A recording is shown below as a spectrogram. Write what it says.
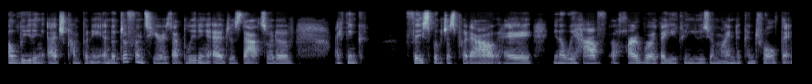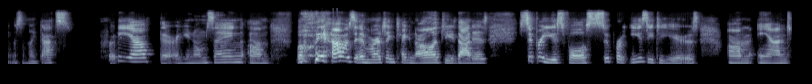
a leading edge company, and the difference here is that bleeding edge is that sort of, I think. Facebook just put out, hey, you know, we have a hardware that you can use your mind to control things. I'm like, that's pretty out there. You know what I'm saying? Um, what we have is emerging technology that is super useful, super easy to use. Um, and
